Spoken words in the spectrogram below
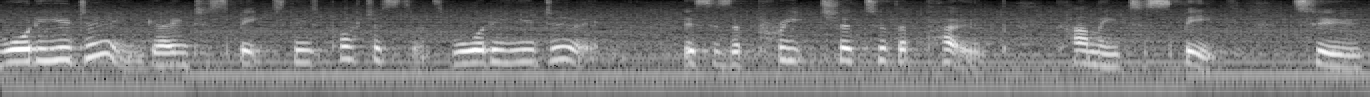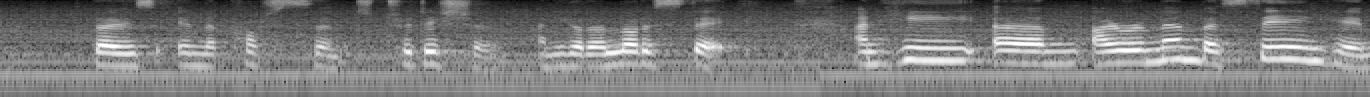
what are you doing going to speak to these Protestants? What are you doing? This is a preacher to the Pope coming to speak to those in the Protestant tradition, and he got a lot of stick. And he, um, I remember seeing him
